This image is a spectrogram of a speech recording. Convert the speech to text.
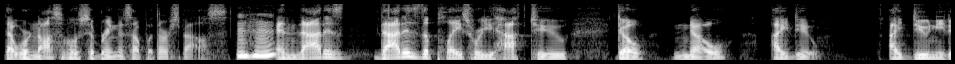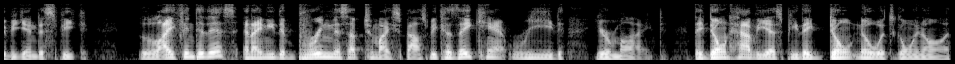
that we're not supposed to bring this up with our spouse, mm-hmm. and that is that is the place where you have to go, no, I do. I do need to begin to speak life into this, and I need to bring this up to my spouse because they can't read your mind. They don't have ESP, they don't know what's going on.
